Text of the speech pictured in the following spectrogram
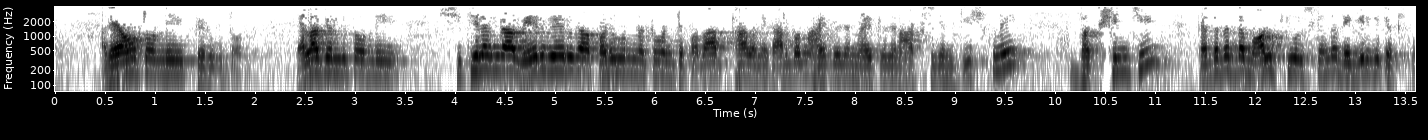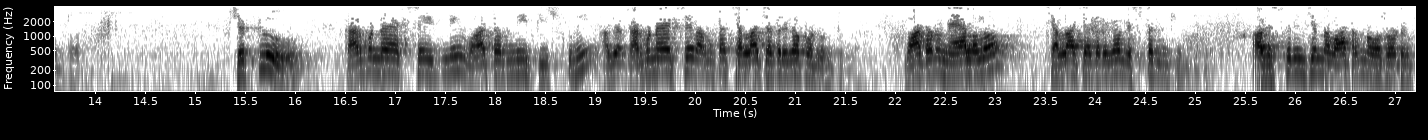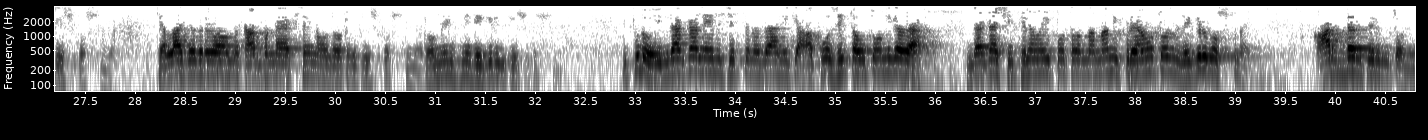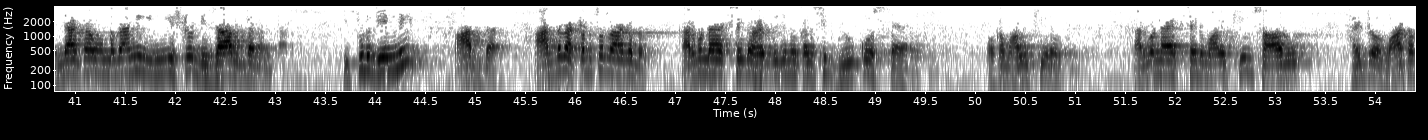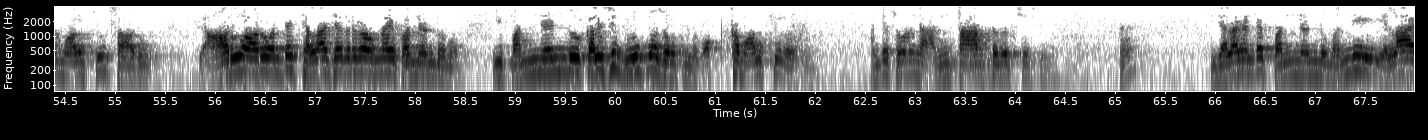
అదేమవుతోంది? పెరుగుతోంది. ఎలా పెరుగుతోంది? శిథిలంగా వేరువేరుగా పడి ఉన్నటువంటి పదార్థాలని కార్బన్ హైడ్రోజన్ నైట్రోజన్ ఆక్సిజన్ తీసుకుని భక్షించి పెద్ద పెద్ద మాలిక్యూల్స్ కింద దగ్గరికి తెచ్చుకుంటారు చెట్లు కార్బన్ డైఆక్సైడ్ని వాటర్ని తీసుకుని అదే కార్బన్ డైఆక్సైడ్ అంతా చల్లా చెదరుగా పడుంటుంది వాటర్ నేలలో చల్లా చెదరుగా విస్తరించి ఆ విస్తరించిన వాటర్ని ఒక చోటకి తీసుకొస్తుంది. చల్లా చెదరుగా ఉన్న కార్బన్ డైఆక్సైడ్ని ఒక చోటకి తీసుకొస్తుంది. రెండింటిని దగ్గరికి తీసుకొస్తుంది. ఇప్పుడు ఇందాక నేను చెప్పిన దానికి ఆపోజిట్ అవుతోంది కదా. ఇందాక శిథిలం అయిపోతుందన్నాను ఇప్పుడు ఏమవుతుంది? దగ్గరికి వస్తున్నాయి. ఆర్డర్ పెరుగుతోంది. ఇందాక ఉన్నదాన్ని ఇంగ్లీష్లో డిజార్డర్ అంటారు. ఇప్పుడు దీన్ని ఆర్డర్. ఆర్డర్ అక్కడితో రాగదు. కార్బన్ డైఆక్సైడ్ హైడ్రోజన్ కలిసి గ్లూకోజ్ తయారవుతుంది. ఒక మాలిక్యూల్ అవుతుంది. Carbon dioxide molecules hydro water water molecules ఆరు ఆరు ఆరు అంటే చెల్లా చెదరుగా ఉన్నాయి పన్నెండును. ఈ పన్నెండు కలిసి గ్లూకోజ్ అవుతుంది. ఒక్క మాలిక్యూల్ అవుతుంది. అంటే చూడండి అంత ఆర్డర్ వచ్చేసింది. ఇది ఎలాగంటే పన్నెండు మంది ఎలా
